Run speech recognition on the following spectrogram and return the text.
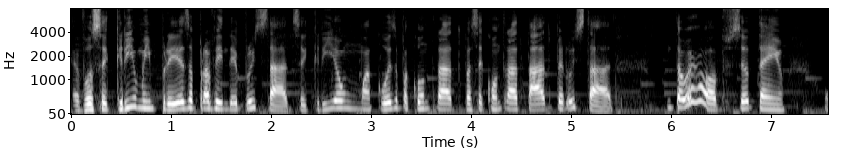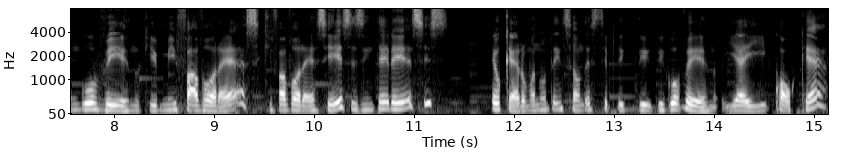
É, você cria uma empresa para vender para o Estado. Você cria uma coisa para ser contratado pelo Estado. Então é óbvio, se eu tenho um governo que me favorece, que favorece esses interesses, eu quero manutenção desse tipo de, de, de governo. E aí qualquer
